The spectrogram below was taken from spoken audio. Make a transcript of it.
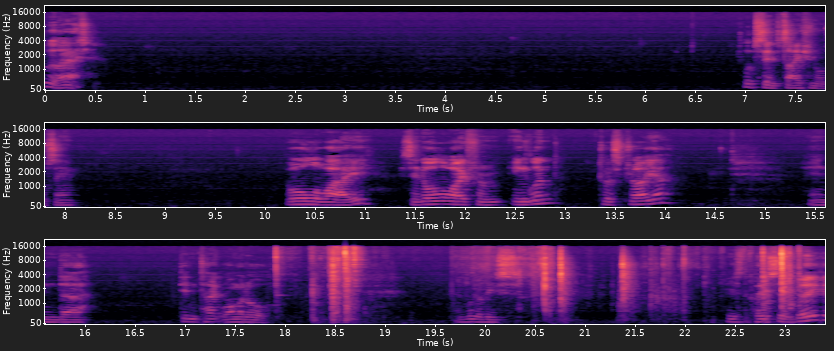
Look at that. Looks sensational, Sam. All the way, sent all the way from England to Australia, and uh, didn't take long at all. And look at this. Here's the PCB.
